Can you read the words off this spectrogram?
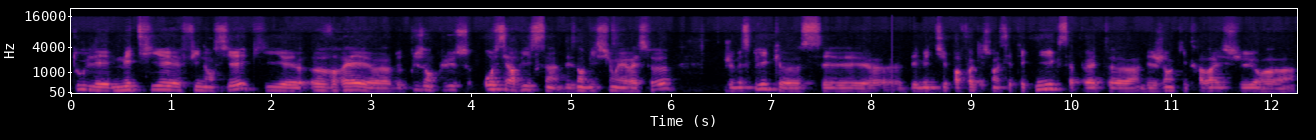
tous les métiers financiers qui œuvraient de plus en plus au service des ambitions RSE, je m'explique, euh, c'est euh, des métiers parfois qui sont assez techniques, ça peut être euh, des gens qui travaillent sur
